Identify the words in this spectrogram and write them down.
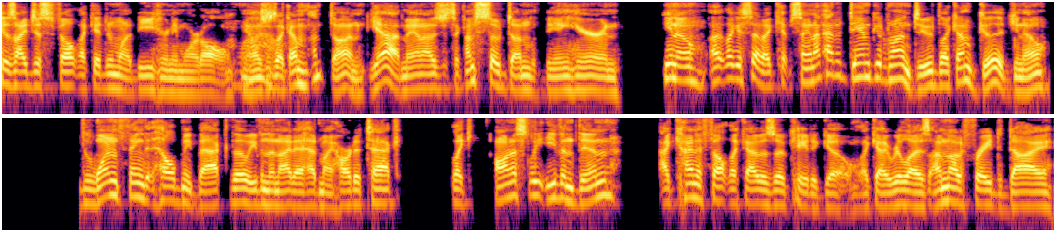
because I just felt like I didn't want to be here anymore at all. You know, I was just like, I'm, I'm done. Yeah, man. I was just like, I'm so done with being here. And, you know, I, like I said, I kept saying, I've had a damn good run, dude. Like, I'm good, you know? The one thing that held me back, though, even the night I had my heart attack, like, honestly, even then, I kind of felt like I was okay to go. Like, I realized I'm not afraid to die.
